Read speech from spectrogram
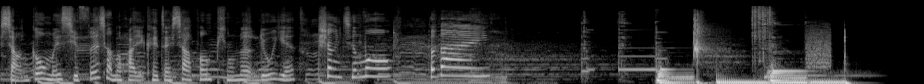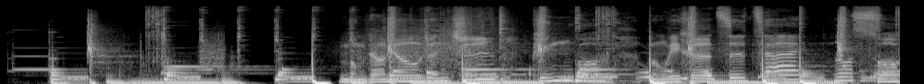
想跟我们一起分享的话，也可以在下方评论留言上节目哦，拜拜。梦到牛顿吃苹果，梦里盒子在啰嗦，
